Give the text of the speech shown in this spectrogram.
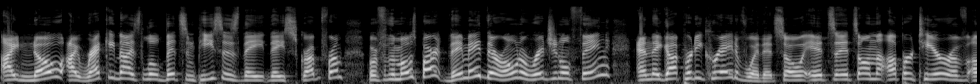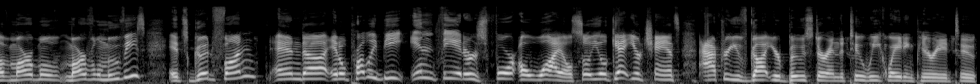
I know I recognize little bits and pieces they they scrubbed from, but for the most part, they made their own original thing and they got pretty creative with it. So it's it's on the upper tier of, of Marvel Marvel movies. It's good fun, and uh, it'll probably be in theaters for a while. So you'll get your chance after you've got your booster and the two week waiting period to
